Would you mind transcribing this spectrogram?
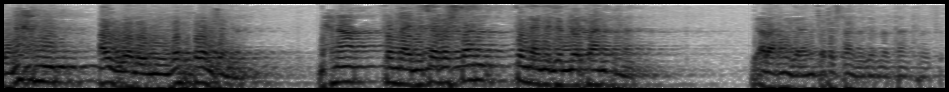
ወናሕኑ ኣወሉ መን የድኹል ኣልጀና ንሕና ቶም ናይ መጨረሽታን ቶም ናይ መጀመርታን ኢና ይኣላኸ ገ መጨረሽታን መጀመርታን ትመፅእ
